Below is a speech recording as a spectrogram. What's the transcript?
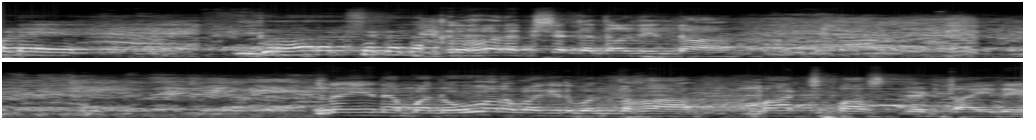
ಪಡೆ ಗೃಹ ರಕ್ಷಕ ಗೃಹ ರಕ್ಷಕ ದಳದಿಂದ ನಯನ ಮನೋಹರವಾಗಿರುವಂತಹ ಮಾರ್ಚ್ ಪಾಸ್ಟ್ ನಡ್ತಾ ಇದೆ.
